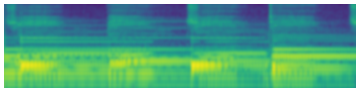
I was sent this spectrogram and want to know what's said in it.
G, B, G, D, G,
